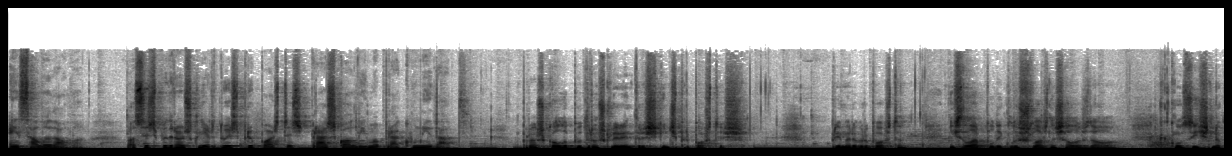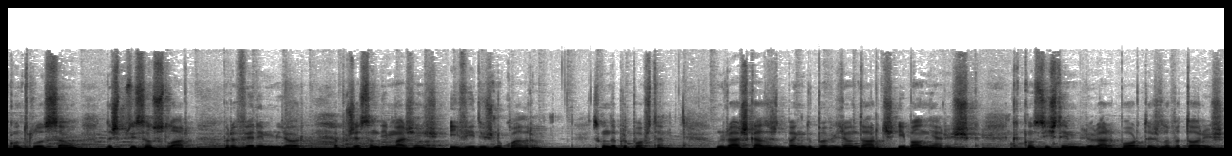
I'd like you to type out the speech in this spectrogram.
em sala de aula. Vocês poderão escolher duas propostas para a escola e uma para a comunidade. Para a escola poderão escolher entre as seguintes propostas. Primeira proposta: instalar películas solares nas salas de aula, que consiste na controlação da exposição solar para verem melhor a projeção de imagens e vídeos no quadro. Segunda proposta: melhorar as casas de banho do pavilhão de artes e balneários, que consiste em melhorar portas, lavatórios,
